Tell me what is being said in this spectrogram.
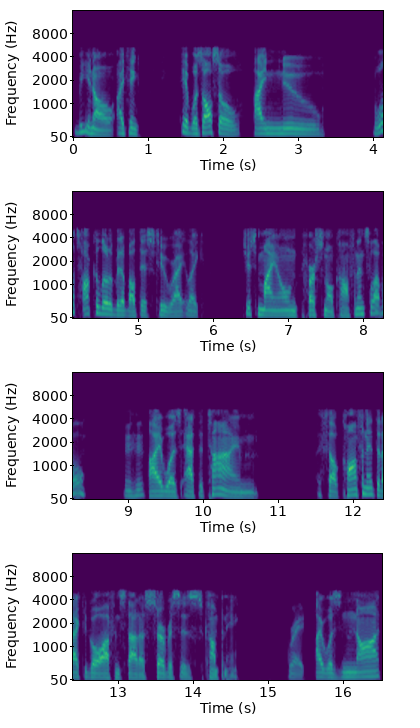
But you know, I think it was also I knew we'll talk a little bit about this too, right? Like just my own personal confidence level mm-hmm. I was at the time, I felt confident that I could go off and start a services company. Right. I was not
